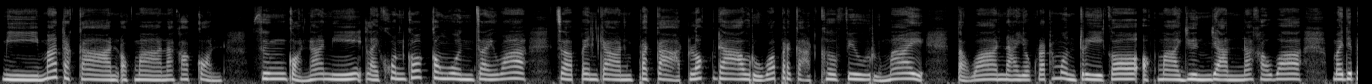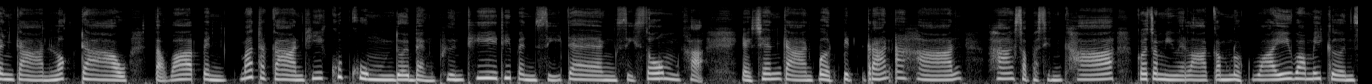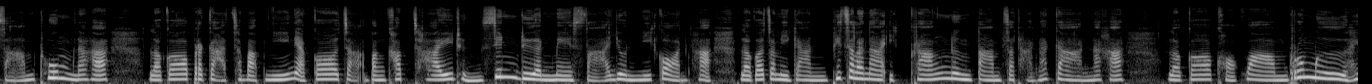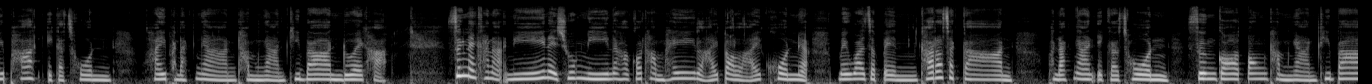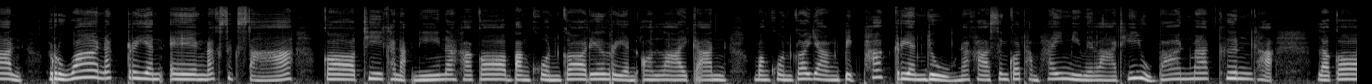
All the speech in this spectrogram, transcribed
มีมาตรการออกมานะคะก่อน ซึ่งก่อนหน้านี้หลายคนก็กังวลใจว่าจะเป็นการประกาศล็อกดาวน์หรือว่าประกาศเคอร์ฟิวหรือไม่ แต่ว่านายกรัฐมนตรีก็ออกมายืนยันนะคะว่าไม่ได้เป็นการล็อกดาวน์แต่ว่าเป็นมาตรการที่ควบคุมโดยแบ่งพื้นที่ที่เป็นสีแดง สีส้มค่ะ อย่างเช่นการเปิดปิดร้านอาหาร ห้างสรรพสินค้า ก็จะมีเวลากำหนดไว้ว่าไม่เกิน3ามทุ่มนะคะ แล้วก็ประกาศฉบับนี้เนี่ยก็จะบังคับใช้ถึงสิ้นเดือนเมษายนนี้ก่อนค่ะ แล้วก็จะมีการพิจารณาอีกครั้งหนึ่งตามสถานการณ์นะคะ แล้วก็ขอความร่วมมือให้ภาคเอกชน ให้พนักงานทำงานที่บ้านด้วยค่ะ ซึ่งในขณะนี้ในช่วงนี้นะคะก็ทำให้หลายต่อหลายคนเนี่ยไม่ว่าจะเป็นข้าราชการพนักงานเอกชน ซึ่งก็ต้องทำงานที่บ้าน หรือว่านักเรียนเองนักศึกษา ก็ที่ขณะนี้นะคะ ก็บางคนก็ได้เรียนออนไลน์กัน บางคนก็ยังปิดภาคเรียนอยู่นะคะ ซึ่งก็ทำให้มีเวลาที่อยู่บ้านมากขึ้นค่ะ แล้วก็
